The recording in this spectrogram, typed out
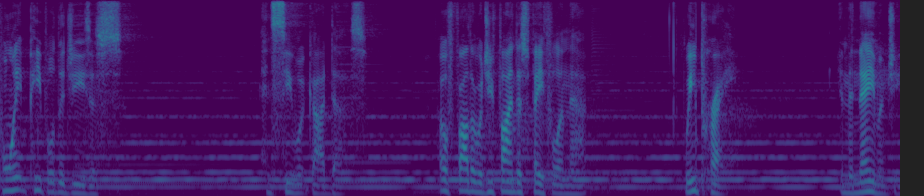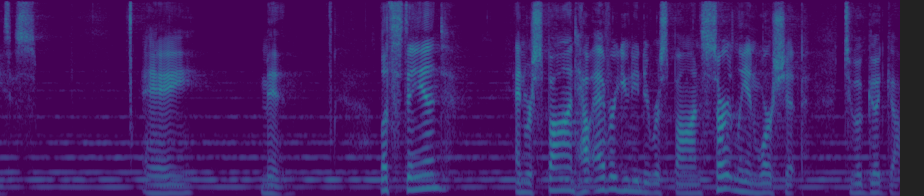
Point people to Jesus and see what God does. Oh, Father, would you find us faithful in that? We pray in the name of Jesus. Amen. Let's stand and respond however you need to respond, certainly in worship to a good God.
